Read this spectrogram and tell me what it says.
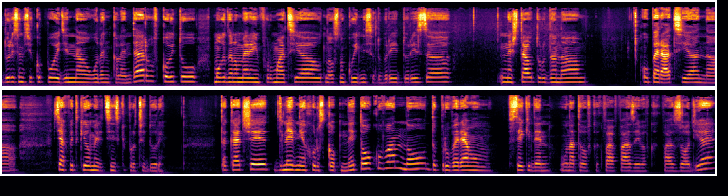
дори съм си купила един лунен календар, в който мога да намеря информация относно кои дни са добри, дори за неща от рода на операция, на всякакви такива медицински процедури. Така че дневния хороскоп не е толкова, но да проверявам всеки ден Луната в каква фаза и в каква зодия е,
